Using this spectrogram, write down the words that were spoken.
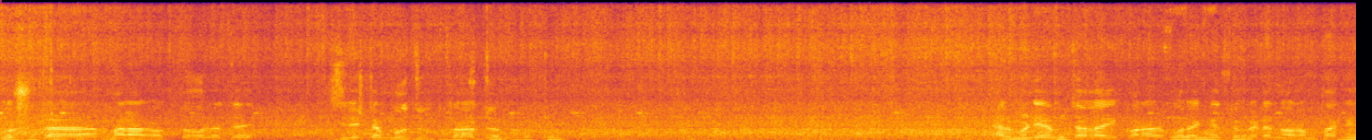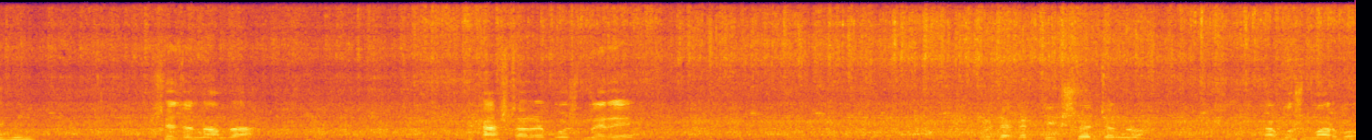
বুশটা মারার অর্থ হলো যে জিনিসটা মজবুত করার জন্য। অ্যালুমিনিয়াম জ্বালাই করার পরে কিন্তু এটা নরম থাকে। সেজন্য আমরা কাস্টারের বুশ মেরে ওইটাকে টিকসইয়ের জন্য একটা বুশ মারবো।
